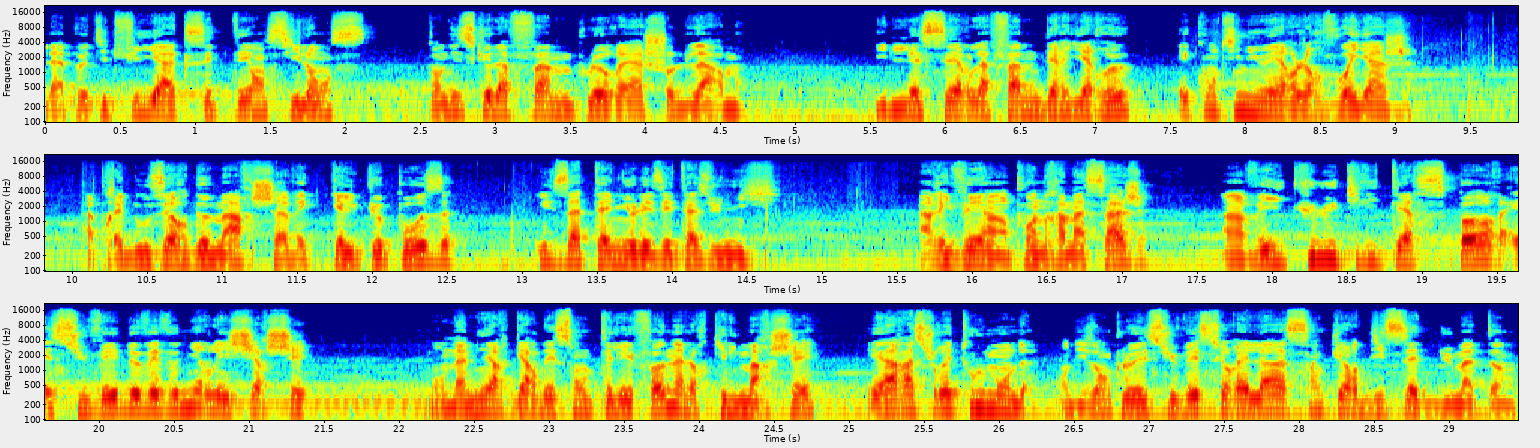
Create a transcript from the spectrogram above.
La petite fille a accepté en silence, tandis que la femme pleurait à chaudes larmes. Ils laissèrent la femme derrière eux et continuèrent leur voyage. Après douze heures de marche avec quelques pauses, ils atteignent les États-Unis. Arrivés à un point de ramassage, un véhicule utilitaire sport SUV devait venir les chercher. Mon ami a regardé son téléphone alors qu'il marchait et a rassuré tout le monde en disant que le SUV serait là à 5h17 du matin.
